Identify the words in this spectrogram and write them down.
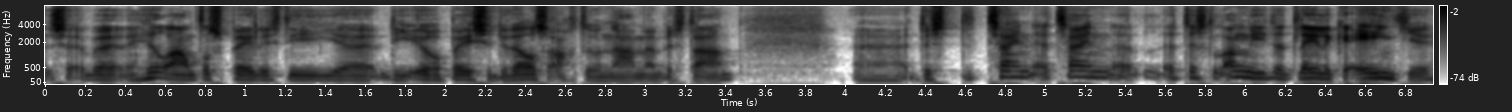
ze hebben een heel aantal spelers die, die Europese duels achter hun naam hebben staan. Uh, dus het, zijn, het, zijn, het is lang niet het lelijke eentje.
